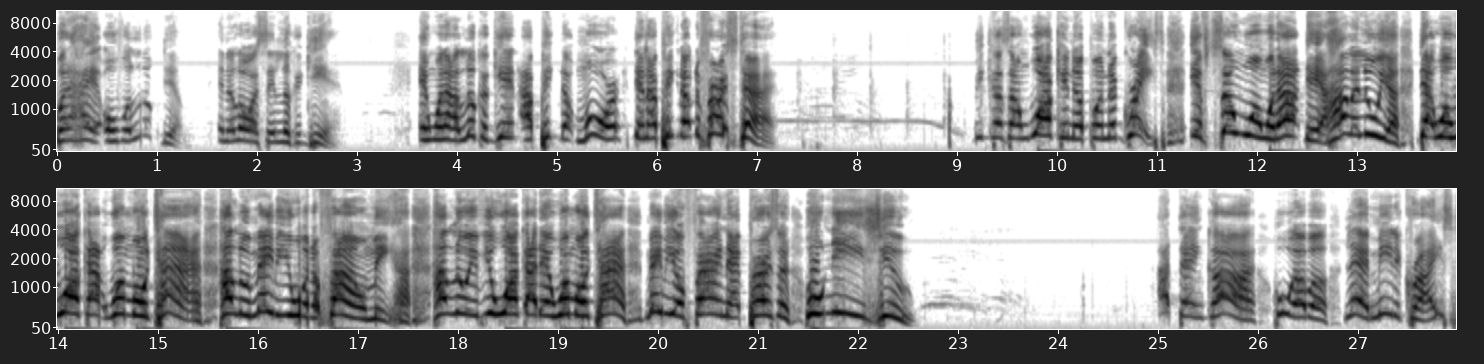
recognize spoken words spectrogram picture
But I had overlooked them. And the Lord said, look again. And when I look again, I picked up more than I picked up the first time. Because I'm walking up on the grace. If someone was out there, hallelujah, that will walk out one more time, hallelujah, maybe you would have found me. Hallelujah. If you walk out there one more time, maybe you'll find that person who needs you. I thank God whoever led me to Christ,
